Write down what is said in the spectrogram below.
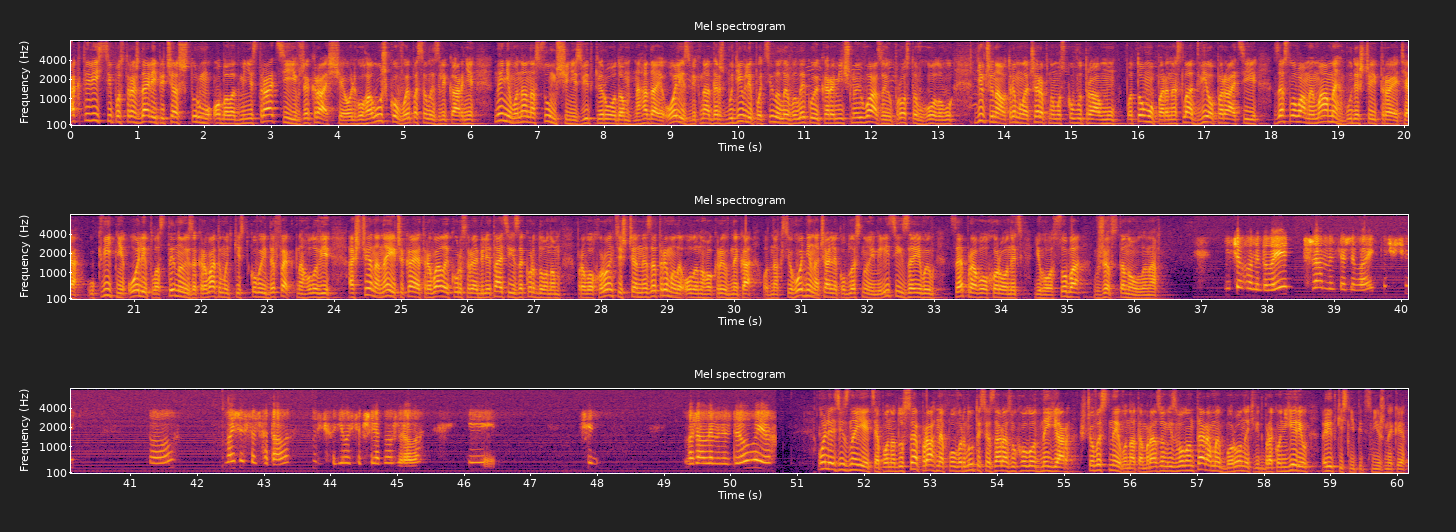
Активістці постраждалі під час штурму обладміністрації вже краще. Ольгу Галушко виписали з лікарні. Нині вона на Сумщині, звідки родом. Нагадаю, Олі з вікна держбудівлі поцілили великою керамічною вазою просто в голову. Дівчина отримала черепно-мозкову травму. Потім перенесла дві операції. За словами мами, буде ще й третя. У квітні Олі пластиною закриватимуть кістковий дефект на голові. А ще на неї чекає тривалий курс реабілітації за кордоном. Правоохоронці ще не затримали Оленого кривдника. Однак сьогодні начальник обласної міліції заявив, це правоохоронець. Його особа вже встановлена. Нічого не болить, шрами заживають по чуть-чуть. Майже все згадала. Хотілося б, що я була здорова. І всі вважали мене здоровою. Оля зізнається, понад усе прагне повернутися зараз у Холодний Яр. Щовесни вона там разом із волонтерами боронить від браконьєрів рідкісні підсніжники.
